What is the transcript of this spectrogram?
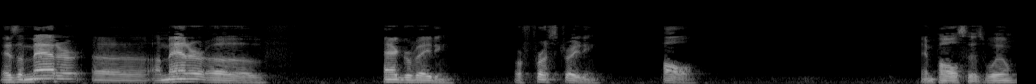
as a matter, uh, a manner of aggravating or frustrating Paul. And Paul says, well,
